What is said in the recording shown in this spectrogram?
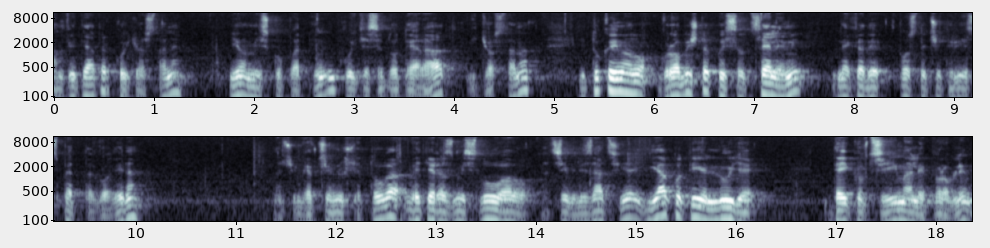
амфитеатар кој ќе остане, имаме искупатини кои ќе се дотераат и ќе останат, И тука имало гробишта кои се оцелени некаде после 45-та година. Значи, Грчен уште тога веќе размислувало на цивилизација, иако тие луѓе, дејковци имале проблем,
